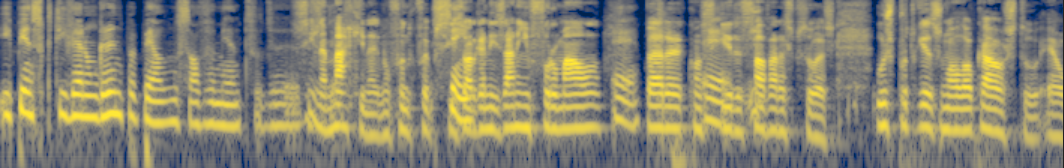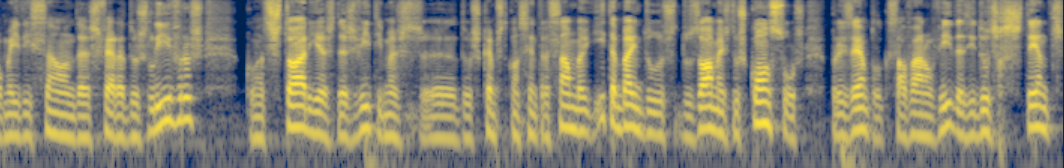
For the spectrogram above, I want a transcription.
e penso que tiveram um grande papel no salvamento de. Sim, na máquina, no fundo, que foi preciso Sim. organizar informal é. para conseguir é. salvar as pessoas. Os Portugueses no Holocausto é uma edição da Esfera dos Livros com as histórias das vítimas uh, dos campos de concentração e também dos, dos homens, dos cônsules, por exemplo, que salvaram vidas e dos resistentes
